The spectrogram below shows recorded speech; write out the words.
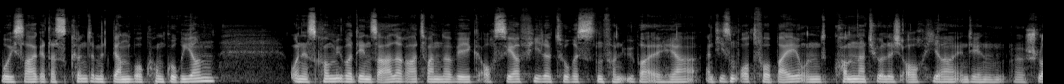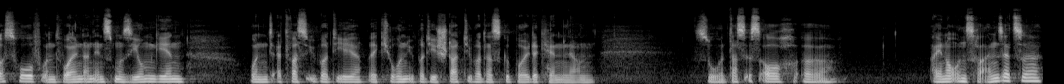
wo ich sage, das könnte mit Bernburg konkurrieren. Und es kommen über den Saale-Radwanderweg auch sehr viele Touristen von überall her an diesem Ort vorbei und kommen natürlich auch hier in den äh, Schlosshof und wollen dann ins Museum gehen und etwas über die Region, über die Stadt, über das Gebäude kennenlernen. So, das ist auch äh, einer unserer Ansätze.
